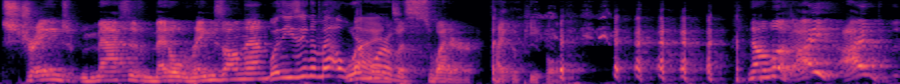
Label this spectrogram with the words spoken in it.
strange, massive metal rings on them. Well, he's in a metal We're band. more of a sweater type of people. now, look, I I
